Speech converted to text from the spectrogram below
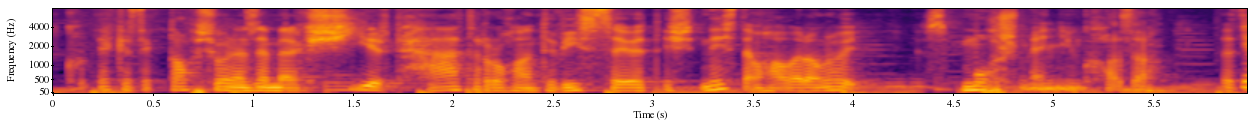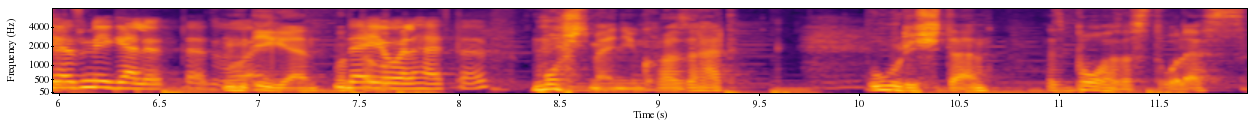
akkor elkezdtek tapsolni, az emberek sírt, hátrarohant, visszajött, és néztem a havaromra, hogy most menjünk haza. Tehát, ja, ez még előtted volt. Igen. Mondtam, De jól lehetett. Most menjünk haza, hát úristen, ez borzasztó lesz.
